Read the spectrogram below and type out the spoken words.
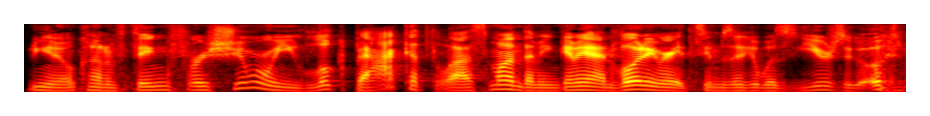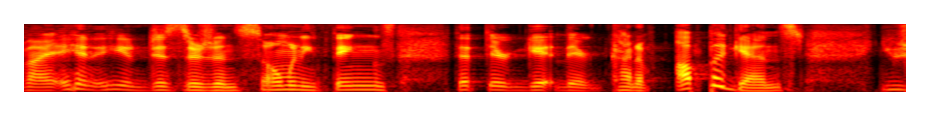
you know, kind of thing for Schumer when you look back at the last month. I mean, man, voting rate seems like it was years ago. My, you know, just there's been so many things that they're get they're kind of up against. You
